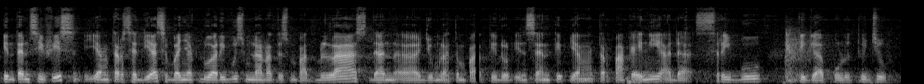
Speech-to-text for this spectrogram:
intensivis yang tersedia sebanyak 2.914 dan uh, jumlah tempat tidur insentif yang terpakai ini ada 1.037.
